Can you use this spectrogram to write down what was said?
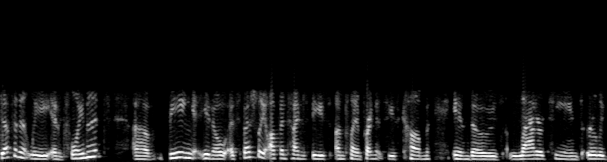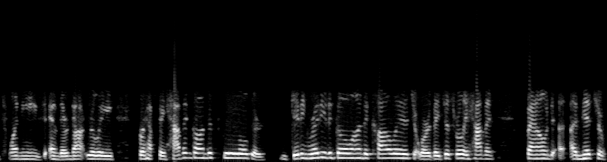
definitely employment. Uh, being, you know, especially oftentimes these unplanned pregnancies come in those latter teens, early 20s, and they're not really, perhaps they haven't gone to school, they're getting ready to go on to college, or they just really haven't found a, niche of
